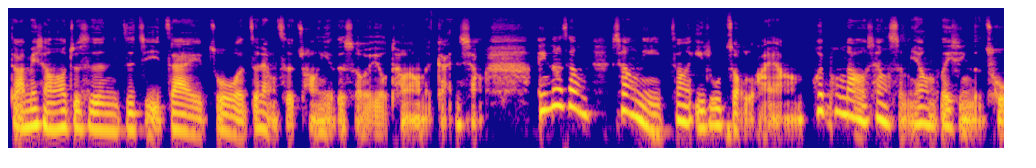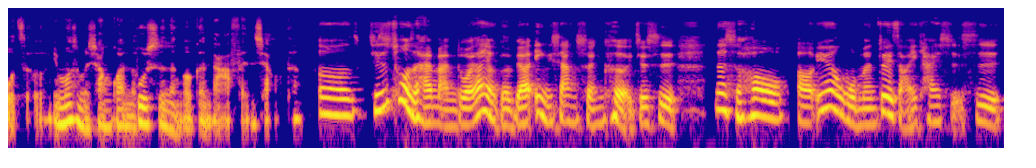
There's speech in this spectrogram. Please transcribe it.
对吧、没想到就是你自己在做这两次创业的时候也有同样的感想。诶，那这样像你这样一路走来啊，会碰到像什么样类型的挫折？有没有什么相关的故事能够跟大家分享的？呃，其实挫折还蛮多，但有个比较印象深刻，就是那时候呃，因为我们最早一开始是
